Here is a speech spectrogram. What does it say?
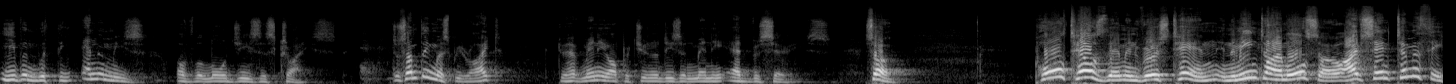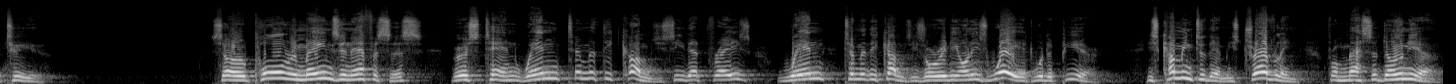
even with the enemies of the Lord Jesus Christ. So something must be right to have many opportunities and many adversaries. So, Paul tells them in verse 10 In the meantime, also, I've sent Timothy to you. So, Paul remains in Ephesus. Verse 10 When Timothy comes, you see that phrase? When Timothy comes. He's already on his way, it would appear. He's coming to them. He's traveling from Macedonia,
